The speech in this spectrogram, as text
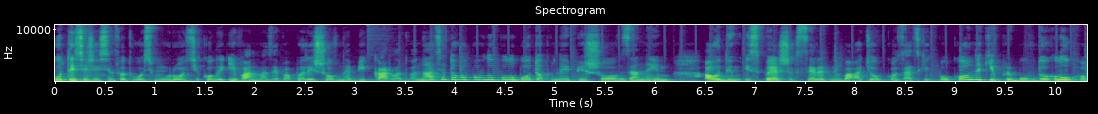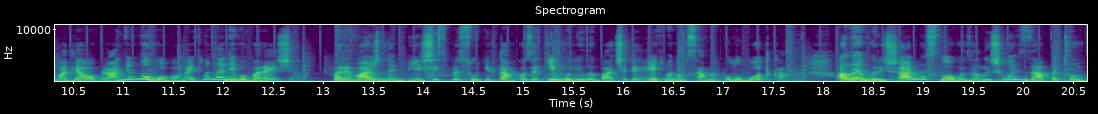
У 1708 році, коли Іван Мазепа перейшов на бік Карла XII, Павло Полуботок не пішов за ним, а одним із перших серед небагатьох козацьких полковників прибув до Глухова для обрання нового гетьмана Лівобережжя. Переважна більшість присутніх там козаків воліли бачити гетьманом саме Полуботка. Але вирішальне слово залишилось за Петром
